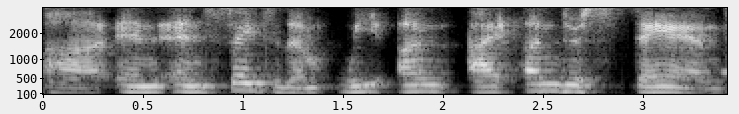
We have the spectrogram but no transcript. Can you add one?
uh, and and say to them, we un, I understand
